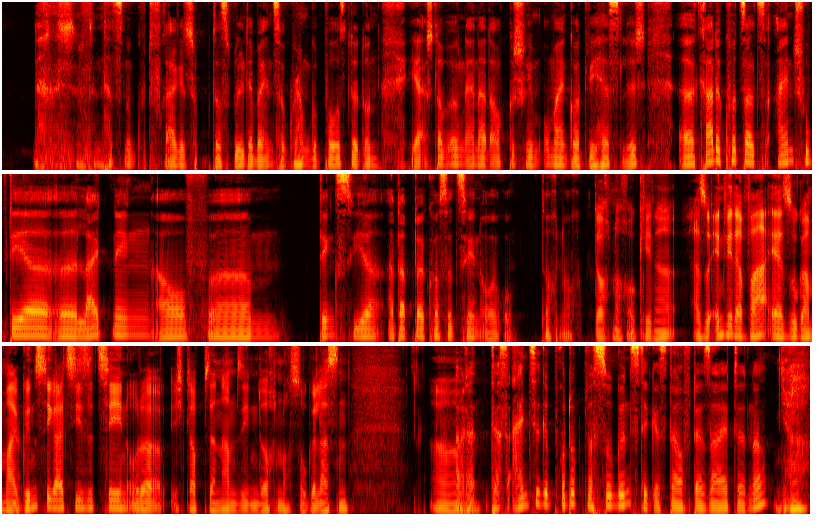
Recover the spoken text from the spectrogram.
das ist eine gute Frage. Ich habe das Bild ja bei Instagram gepostet und ja, ich glaube, irgendeiner hat auch geschrieben, oh mein Gott, wie hässlich. Äh, Gerade kurz als Einschub, der äh, Lightning auf ähm, Dings hier, Adapter kostet 10 Euro. Doch noch. Doch noch, okay. Ne? Also entweder war er sogar mal Ja. günstiger als diese 10 oder ich glaube, dann haben sie ihn doch noch so gelassen. Ähm, Aber da- das einzige Produkt, was so günstig ist da auf der Seite, ne? ja,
